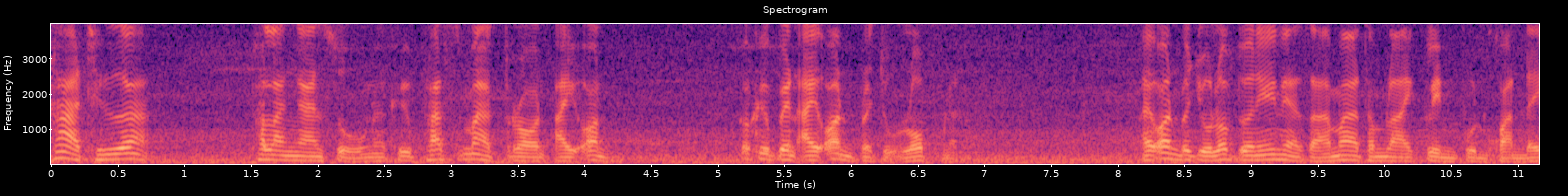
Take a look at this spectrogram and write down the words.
ฆ่าเชื้อพลังงานสูงนะคือพลาสมาตรอนไอออนก็คือเป็นไอออนประจุลบนะไอออนประจุลบตัวนี้เนี่ยสามารถทำลายกลิ่นฝุ่นควันได้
